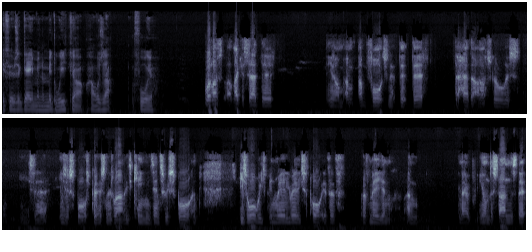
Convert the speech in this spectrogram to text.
if there was a game in the midweek? How, how was that for you? Well, like I said, the you know I'm I'm fortunate that the the head at our school is he's uh, he's a sports person as well. He's keen, he's into his sport, and he's always been really really supportive of of me and and you know he understands that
